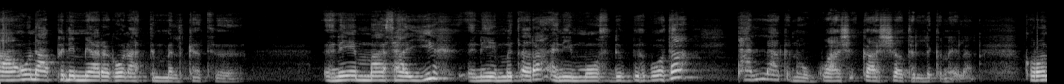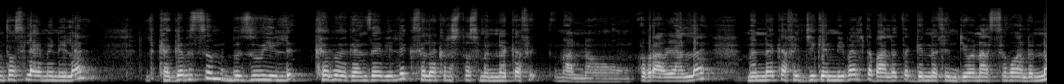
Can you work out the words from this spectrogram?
አሁን happen የሚያደርገውን አትመልከት። እኔ የማሳይህ እኔ የምጠራ እኔ የምወስድብህ ቦታ ታላቅ ነው። ጋሻው ትልቅ ነው ይላል። ቆሮንቶስ ላይ ምን ይላል? ከግብፅም ብዙ ክብ ገንዘብ ይልቅ ስለ ክርስቶስ መነቀፍ ማነው ዕብራውያን ላይ መነቀፍ እጅግ የሚበልጥ ባለጠግነት እንዲሆን አስበዋል እና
